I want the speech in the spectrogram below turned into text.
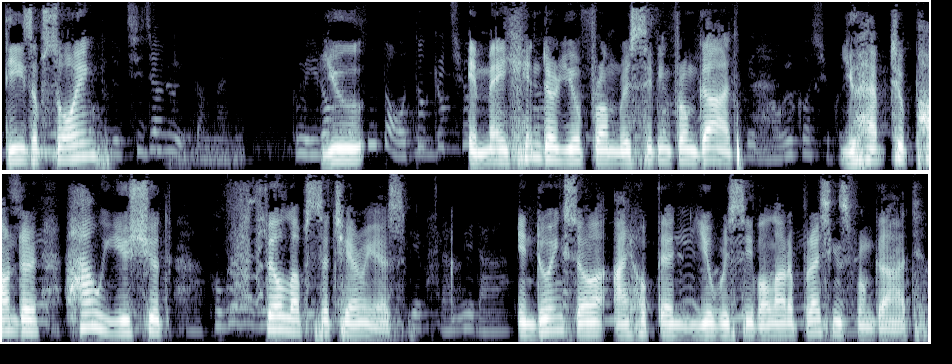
deeds of sowing, you, it may hinder you from receiving from God. You have to ponder how you should fill up such areas. In doing so, I hope that you receive a lot of blessings from God.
